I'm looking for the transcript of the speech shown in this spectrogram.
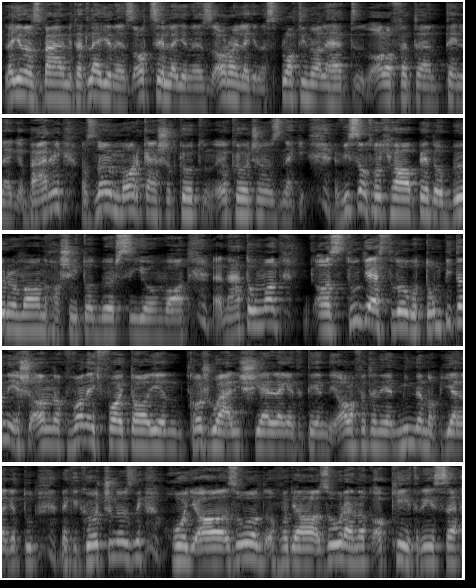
legyen az bármi, tehát legyen ez acél, legyen ez arany, legyen ez platina, lehet alapvetően tényleg bármi, az nagyon markánsat költ, kölcsönöz neki. Neki. Viszont, hogyha például bőrön van, hasított bőrszíjon van, náton van, az tudja ezt a dolgot tompítani, és annak van egyfajta ilyen kazuális jelleget, tehát ilyen, alapvetően ilyen mindennapi jelleget tud neki kölcsönözni, hogy az, old, hogy az órának a két része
